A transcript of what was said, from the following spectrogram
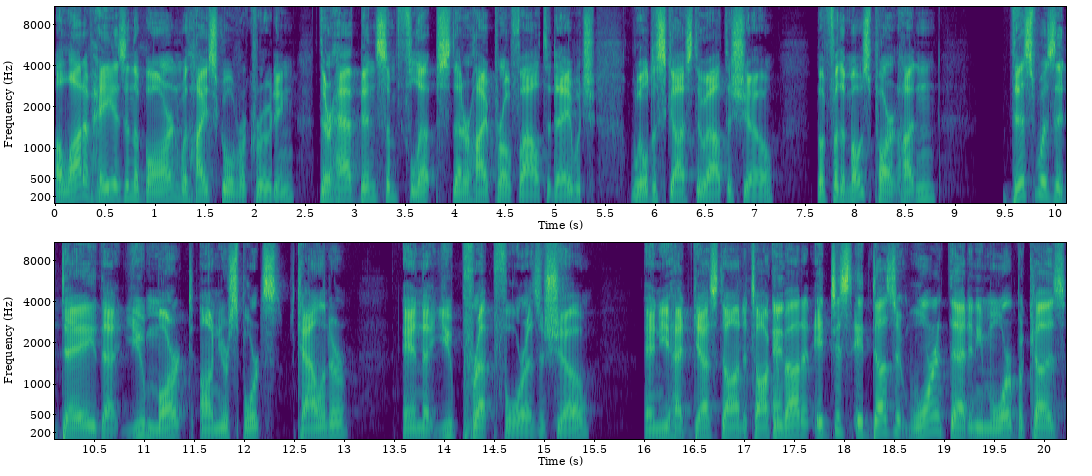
A lot of hay is in the barn with high school recruiting. There have been some flips that are high profile today, which we'll discuss throughout the show. But for the most part, Hutton, this was a day that you marked on your sports calendar and that you prepped for as a show and you had guests on to talk And- about it. It just it doesn't warrant that anymore because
